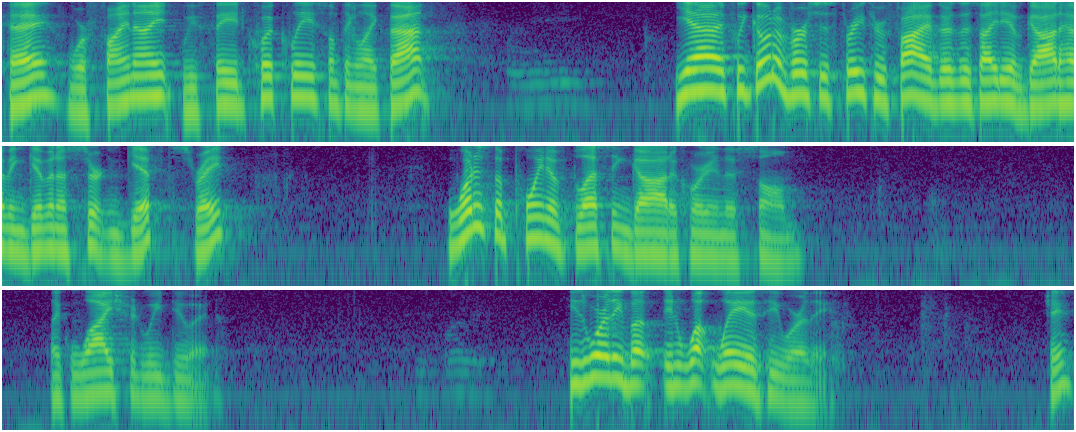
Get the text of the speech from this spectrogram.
Okay, we're finite, we fade quickly, something like that. Yeah, if we go to verses 3 through 5, there's this idea of God having given us certain gifts, right? What is the point of blessing God according to this psalm? Like, why should we do it? He's worthy, but in what way is he worthy? James?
